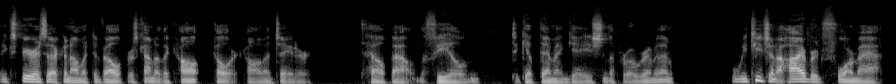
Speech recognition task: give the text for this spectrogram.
experienced economic developers, kind of the color commentator to help out in the field to get them engaged in the program. And then we teach in a hybrid format,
